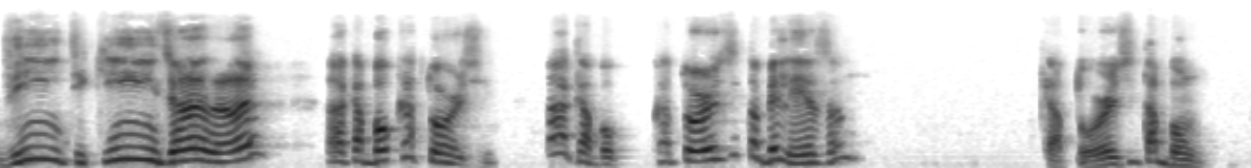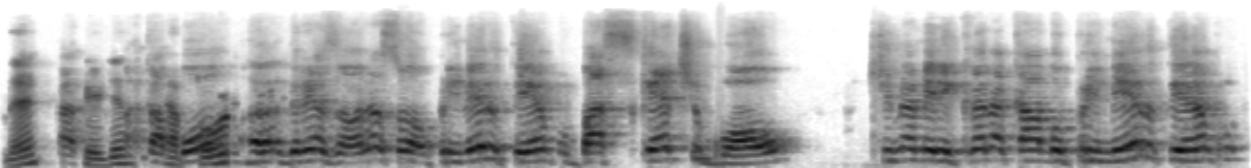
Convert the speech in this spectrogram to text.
20, 15, né? acabou 14. Acabou 14, tá beleza. 14 tá bom, né? Perdendo Acabou, 14. Andresa, olha só, o primeiro tempo, basquetebol, time americano acaba o primeiro tempo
